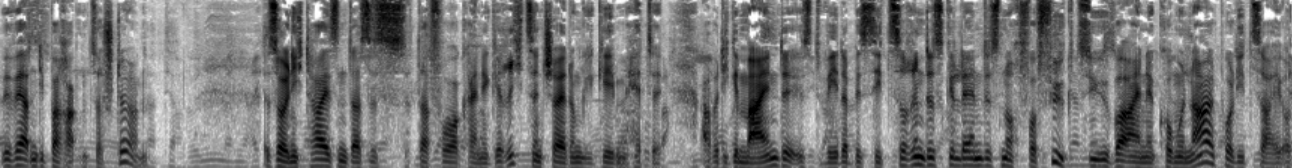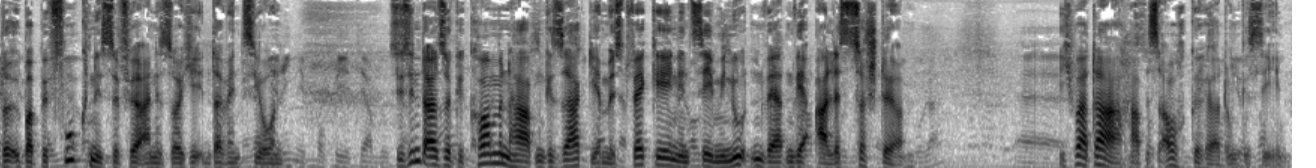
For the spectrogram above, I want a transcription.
wir werden die Baracken zerstören. Es soll nicht heißen, dass es davor keine Gerichtsentscheidung gegeben hätte, aber die Gemeinde ist weder Besitzerin des Geländes noch verfügt sie über eine Kommunalpolizei oder über Befugnisse für eine solche Intervention. Sie sind also gekommen, haben gesagt, ihr müsst weggehen, in zehn Minuten werden wir alles zerstören. Ich war da, habe es auch gehört und gesehen.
